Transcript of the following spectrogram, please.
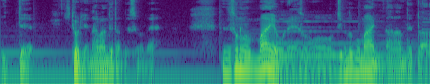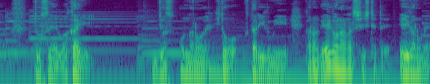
行って、一人で並んでたんですよね。で、その前をね、その、自分の前に並んでた女性、若い女女の人二人組がな？んか映画の話してて、映画のね、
